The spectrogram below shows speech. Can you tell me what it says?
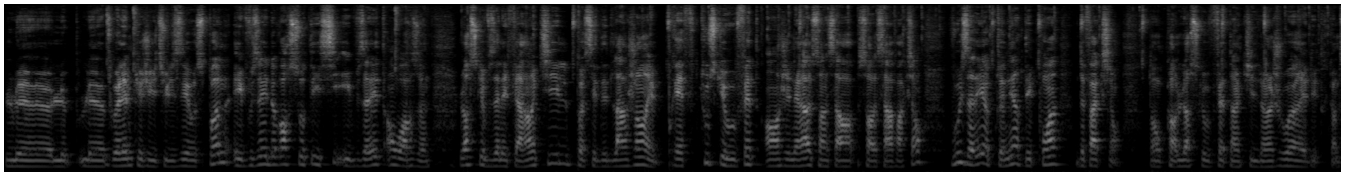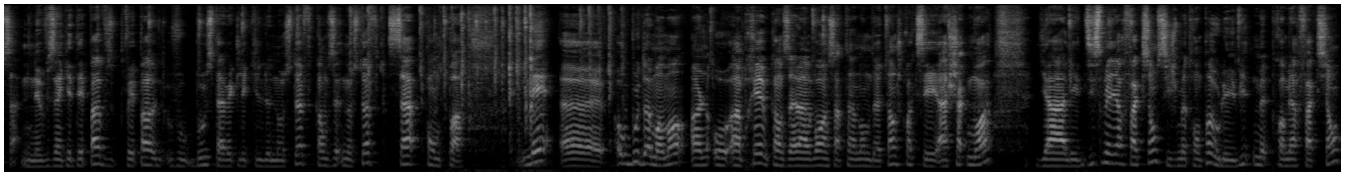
le, le, le golem que j'ai utilisé au spawn, et vous allez devoir sauter ici, et vous allez être en Warzone. Lorsque vous allez faire un kill, posséder de l'argent, et bref, tout ce que vous faites en général sur, sur le serveur faction, vous allez obtenir des points de faction. Donc, lorsque vous faites un kill d'un joueur et des trucs comme ça. Ne vous inquiétez pas, vous pouvez pas vous boost avec les kills de nos stuff. Quand vous êtes nos stuff, ça compte pas. Mais euh, au bout d'un moment, après, quand vous allez avoir un certain nombre de temps, je crois que c'est à chaque mois, il y a les 10 meilleures factions, si je ne me trompe pas, ou les 8 premières factions,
